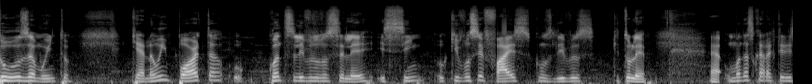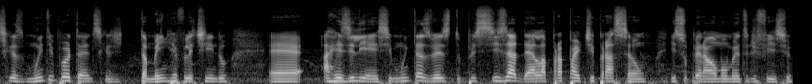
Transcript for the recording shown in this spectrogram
tu usa muito, que é não importa o, quantos livros você lê, e sim o que você faz com os livros que tu lê. É, uma das características muito importantes que a gente também refletindo é a resiliência. muitas vezes tu precisa dela para partir para ação e superar um momento difícil.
